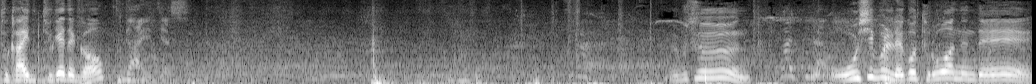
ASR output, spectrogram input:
to guide together go. Guide, 무슨 50을 내고 들어왔는데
